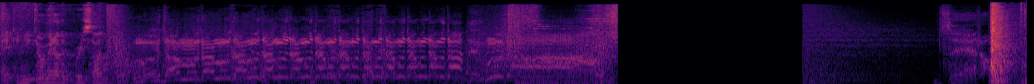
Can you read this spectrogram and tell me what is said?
Hey, can you throw me another pre-sun? Zero.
